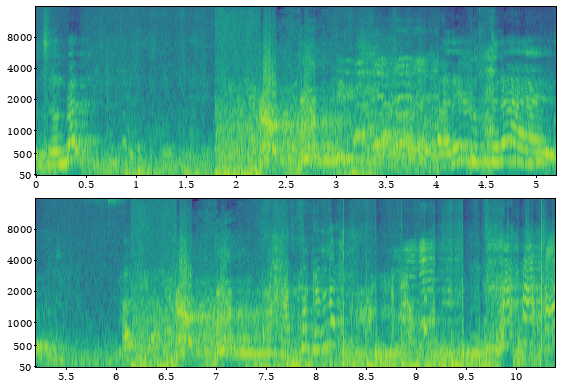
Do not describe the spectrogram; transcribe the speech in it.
उचलून बघ. अरे कुत्रा हात पकड ना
